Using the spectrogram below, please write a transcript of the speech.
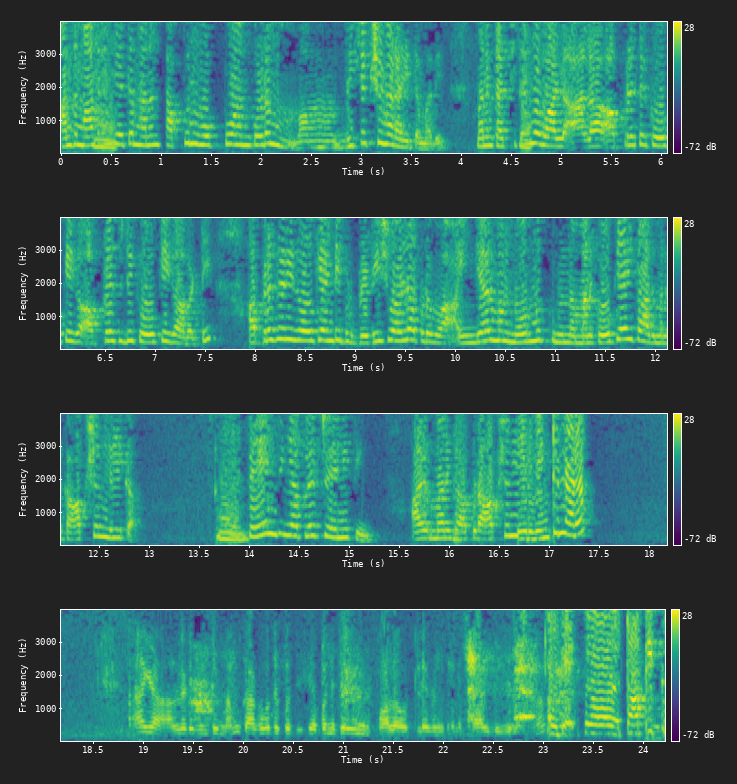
అంత మాత్రం చేత మనం తప్పును ఒప్పు అనుకోవడం విచక్షణ రహితం అది. మనం ఖచ్చితంగా వాళ్ళు అలా అప్రెసర్కి ఓకే అప్రెస్డ్కి ఓకే కాబట్టి అప్రెసర్ ఇస్ ఓకే అంటే ఇప్పుడు బ్రిటిష్ వాళ్ళు అప్పుడు ఇండియాలో మనం నోరు మూసుకుని ఉన్నాం. మనకు ఓకే కాదు. మనకు ఆప్షన్ లేక. Same thing applies to anything మనకి అప్పుడు ఆప్షన్ మీరు వింటున్నారా? ఆల్రెడీ వింటున్నాం. కాకపోతే కొద్దిసేపటి నుంచి నేను ఫాలో అవ్వట్లేదు ఎందుకంటే కాల్ ఓకే సో టాపిక్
